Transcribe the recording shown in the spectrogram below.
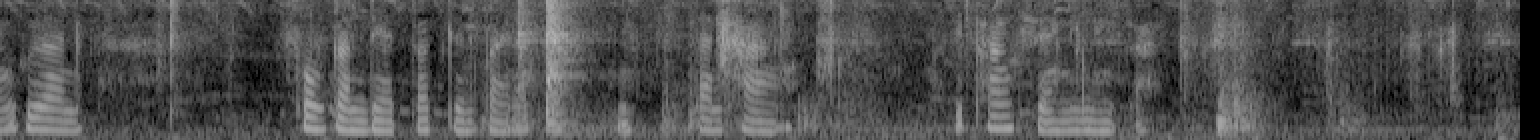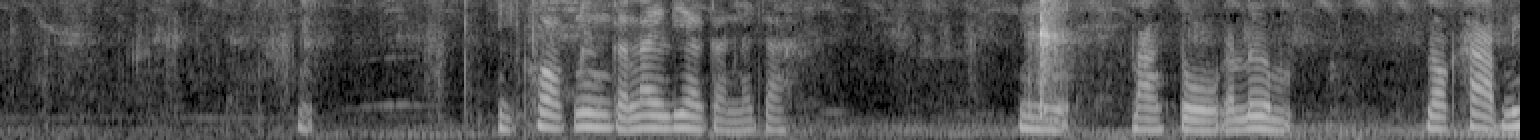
งเพื่อนป้องกันแดดจัดเกินไปนะจ๊ะด้านข้างสิพังแสงนิดนึงจ้ะอีกขอกนึงก็ไล่เลี่ยกันนะจ๊ะนี่บางโตก็เริ่มลอกคาบมี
